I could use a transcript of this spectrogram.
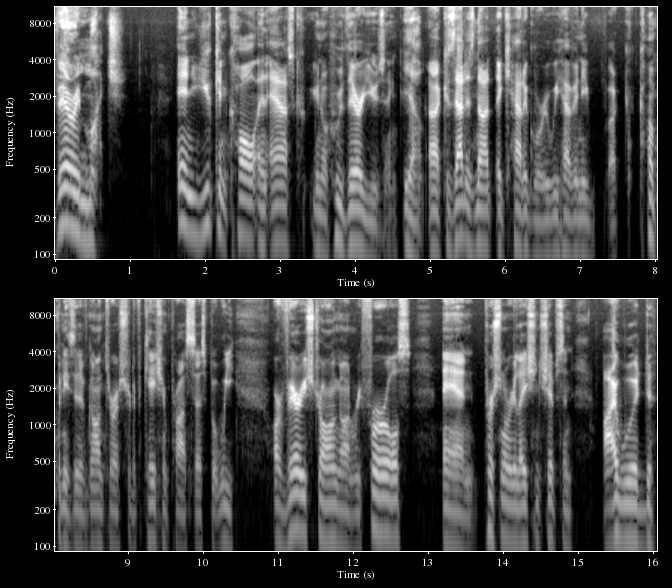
very much. And you can call and ask, you know, who they're using. Yeah. Because that is not a category. We have any uh, companies that have gone through our certification process, but we are very strong on referrals and personal relationships. And I would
